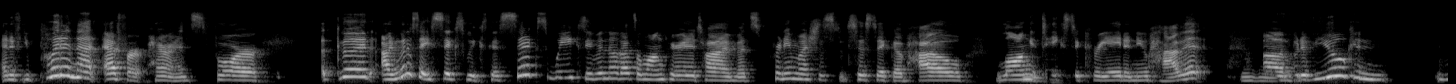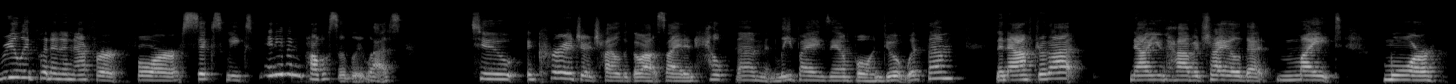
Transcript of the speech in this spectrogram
and if you put in that effort parents for a good i'm going to say six weeks because six weeks even though that's a long period of time that's pretty much the statistic of how long mm-hmm. it takes to create a new habit mm-hmm. um, but if you can really put in an effort for six weeks and even possibly less to encourage your child to go outside and help them and lead by example and do it with them, then after that, now you have a child that might more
